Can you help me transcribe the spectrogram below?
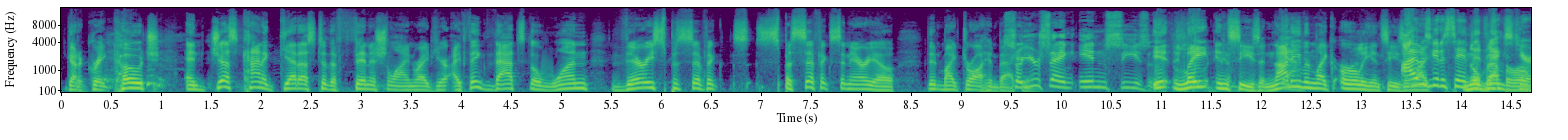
You got a great coach and just kind of get us to the finish line right here. I think that's the one very specific s- specific scenario that might draw him back. So in. you're saying in season? it late in come- season, not Yeah. even like early in season. I was like going to say that November next year.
